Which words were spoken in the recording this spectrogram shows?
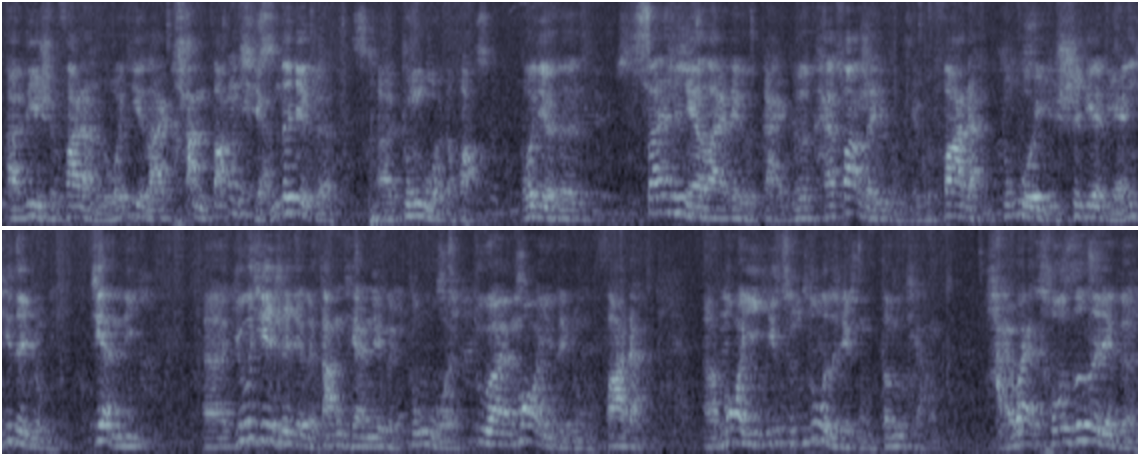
啊历史发展逻辑来看当前的这个啊中国的话，我觉得三十年来这个改革开放的这种这个发展，中国与世界联系的这种建立，呃尤其是这个当前这个中国对外贸易的这种发展，呃贸易依存度的这种增强，海外投资的这个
